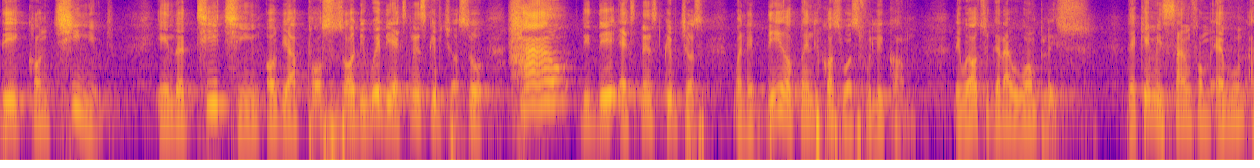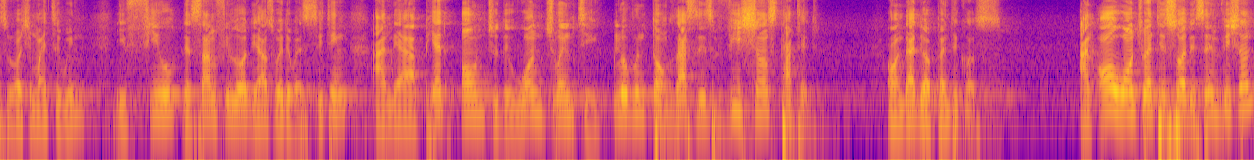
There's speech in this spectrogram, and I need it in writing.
they continued in the teaching of the apostles or the way they explain scriptures. So, how did they explain scriptures? When the day of Pentecost was fully come, they were all together in one place. There came a sound from heaven as a rushing mighty wind. It filled the sound filled all the house where they were sitting, and there appeared unto the 120 cloven tongues. That's this vision started on that day of Pentecost. And all 120 saw the same vision,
